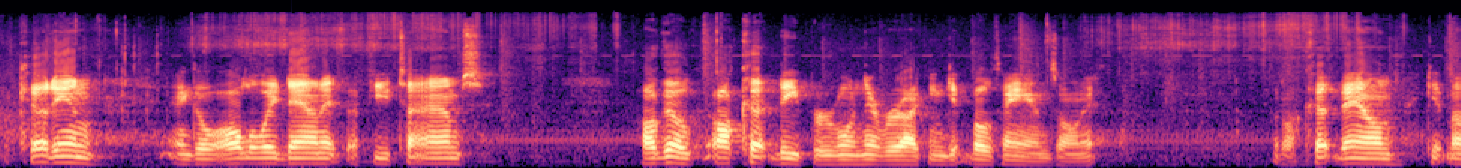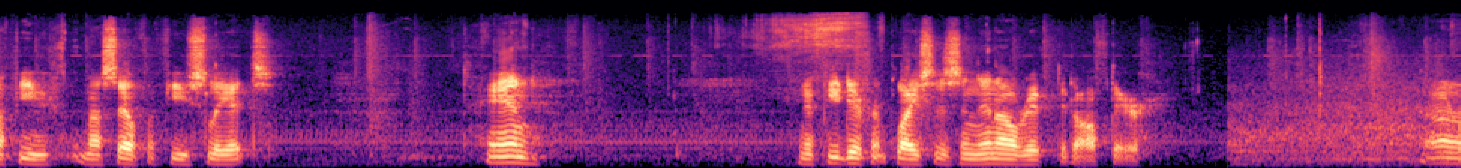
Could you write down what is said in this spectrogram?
I'll cut in and go all the way down it a few times. I'll go, I'll cut deeper whenever I can get both hands on it. But I'll cut down, get my few, myself a few slits, and in a few different places, and then I'll rip it off there. All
